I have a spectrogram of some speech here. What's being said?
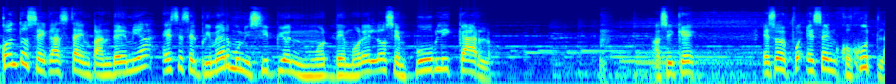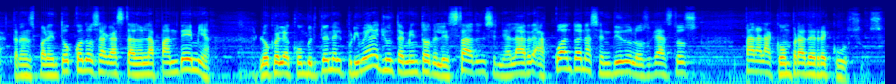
¿Cuánto se gasta en pandemia? Este es el primer municipio de Morelos en publicarlo. Así que eso fue, es en Jojutla. Transparentó cuánto se ha gastado en la pandemia, lo que le convirtió en el primer ayuntamiento del estado en señalar a cuánto han ascendido los gastos para la compra de recursos.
